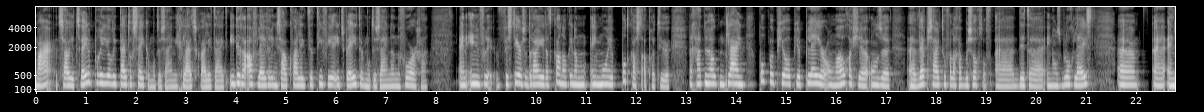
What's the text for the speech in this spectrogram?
Maar het zou je tweede prioriteit toch zeker moeten zijn, die geluidskwaliteit. Iedere aflevering zou kwalitatief weer iets beter moeten zijn dan de vorige. En investeer zodra je dat kan ook in een, mooie podcastapparatuur. Dan gaat nu ook een klein pop-upje op je player omhoog als je onze uh, website toevallig hebt bezocht of uh, dit uh, in ons blog leest. Ehm, en,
